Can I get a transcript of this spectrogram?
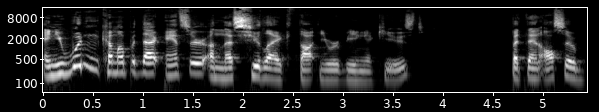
and you wouldn't come up with that answer unless you like thought you were being accused. But then also,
